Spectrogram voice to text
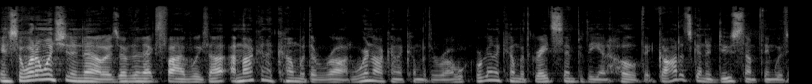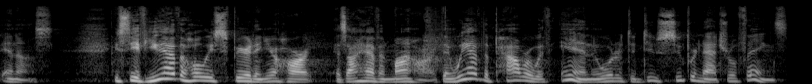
And so, what I want you to know is over the next five weeks, I'm not going to come with a rod. We're not going to come with a rod. We're going to come with great sympathy and hope that God is going to do something within us. You see, if you have the Holy Spirit in your heart, as I have in my heart, then we have the power within in order to do supernatural things.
